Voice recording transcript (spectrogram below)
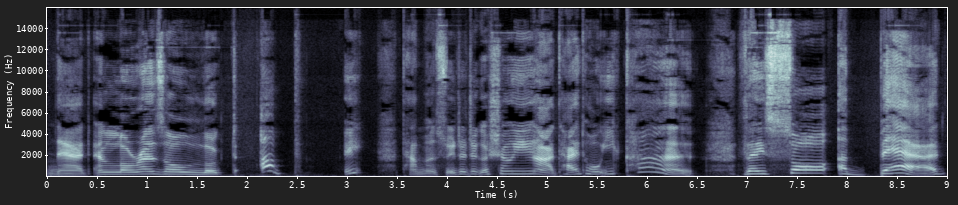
Ned and Lorenzo looked up. 哎，他们随着这个声音啊，抬头一看，They saw a bed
